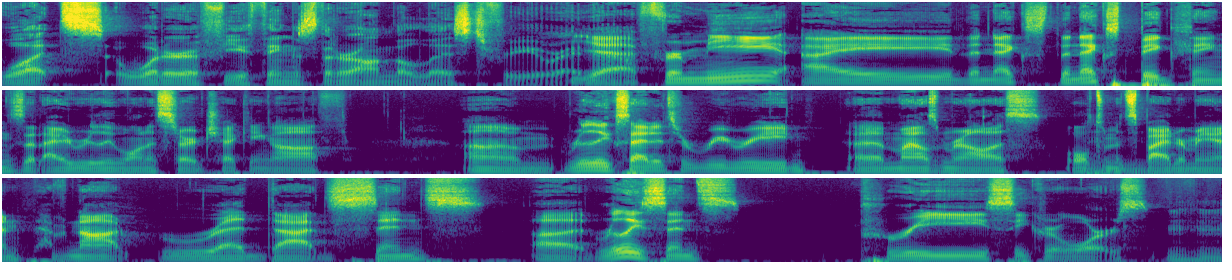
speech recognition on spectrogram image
what's what are a few things that are on the list for you right now? yeah. For me, I the next the next big things that I really want to start checking off. Um, really excited to reread uh, Miles Morales Ultimate Mhm. Spider-Man. Have not read that since uh, really since pre Secret Wars. Mm-hmm.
